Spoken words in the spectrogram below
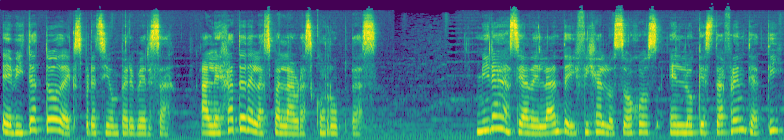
Evita toda expresión perversa. Aléjate de las palabras corruptas. Mira hacia adelante y fija los ojos en lo que está frente a ti.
